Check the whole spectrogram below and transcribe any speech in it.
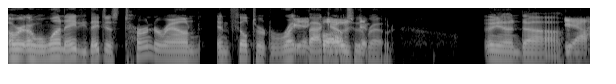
or a 180. They just turned around and filtered right It back out to the it. road. And uh, Yeah.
